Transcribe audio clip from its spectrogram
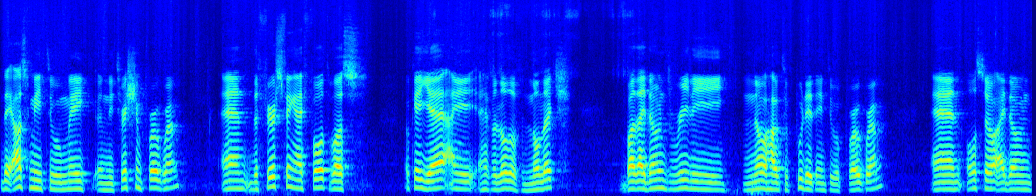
they asked me to make a nutrition program, and the first thing I thought was, okay, yeah, I have a lot of knowledge, but I don't really know how to put it into a program. And also, I don't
